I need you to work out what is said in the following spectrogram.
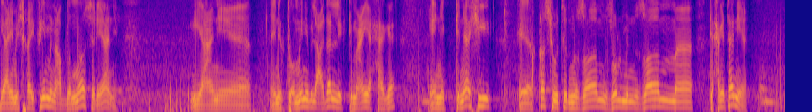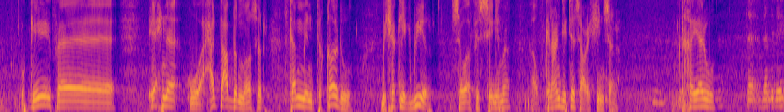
يعني مش خايفين من عبد الناصر يعني. يعني آه، إنك تؤمني بالعدالة الاجتماعية حاجة إنك تناقشي آه، قسوة النظام ظلم النظام آه، دي حاجة تانية. أوكي؟ فاحنا وحتى عبد الناصر تم انتقاده بشكل كبير سواء في السينما أو كان عندي 29 سنة. تخيلوا؟ ده, ده بداية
